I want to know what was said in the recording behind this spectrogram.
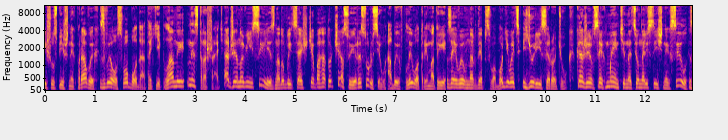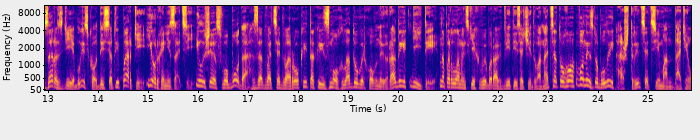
найбільш успішних правих з ВО Свобода такі плани не страшать, адже новій силі знадобиться ще багато часу і ресурсів, аби вплив отримати, заявив нардеп свободівець Юрій Сиротюк. каже, в сегменті націоналістичних сил зараз діє близько 10 партій і організацій, і лише свобода за 22 роки таки змогла до Верховної Ради дійти. На парламентських виборах 2012-го вони здобули аж 37 мандатів.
